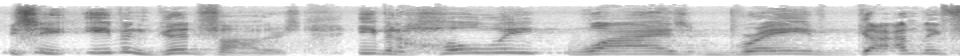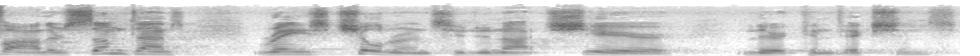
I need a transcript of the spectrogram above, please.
You see, even good fathers, even holy, wise, brave, godly fathers sometimes raise children who do not share their convictions.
